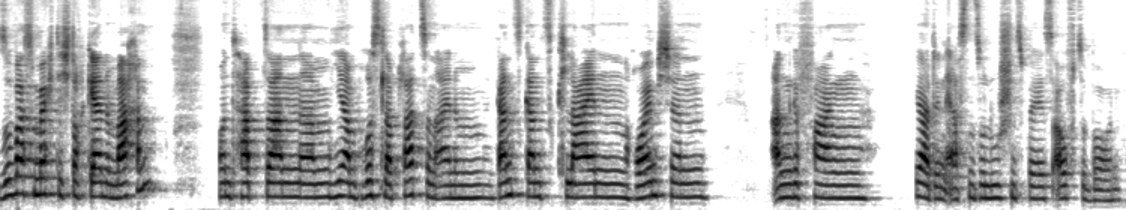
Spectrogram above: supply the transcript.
sowas möchte ich doch gerne machen. Und habe dann ähm, hier am Brüsseler Platz in einem ganz, ganz kleinen Räumchen angefangen, ja, den ersten Solution Space aufzubauen.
